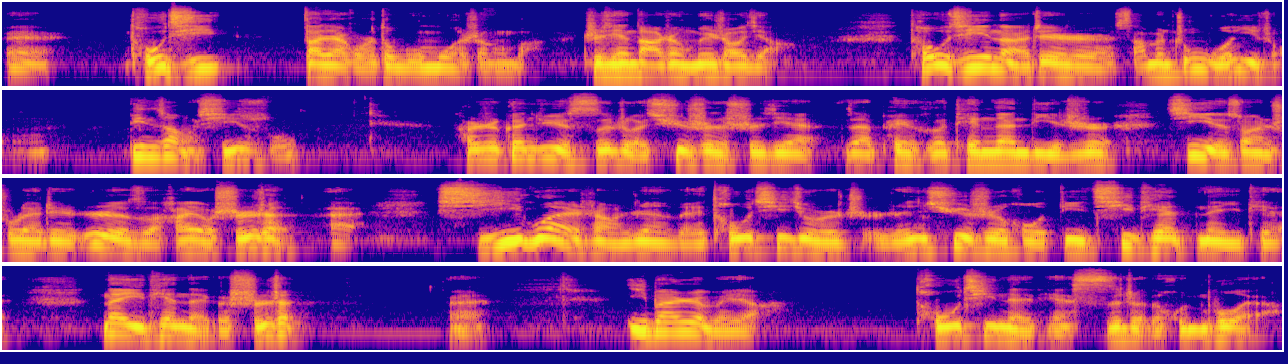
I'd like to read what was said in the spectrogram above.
哎，头七，大家伙都不陌生吧？之前大圣没少讲。头七呢，这是咱们中国一种殡葬习俗，它是根据死者去世的时间，再配合天干地支计算出来这日子还有时辰。哎，习惯上认为头七就是指人去世后第七天那一天，那一天哪个时辰？哎。一般认为啊，头七那天死者的魂魄呀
